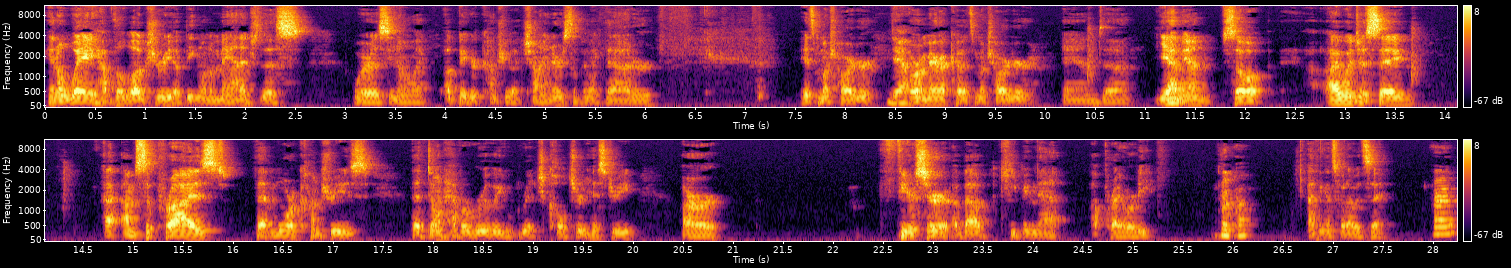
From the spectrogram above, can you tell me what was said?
in a way, have the luxury of being able to manage this, whereas you know, like a bigger country like China or something like that, or it's much harder Yeah. or America, it's much harder. And uh, yeah, man. So I would just say I- I'm surprised that more countries that don't have a really rich culture and history are fiercer about keeping that a priority. Okay. I think that's what I would say. All right.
